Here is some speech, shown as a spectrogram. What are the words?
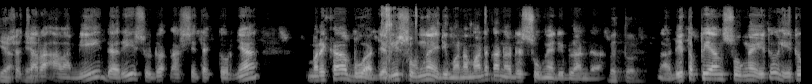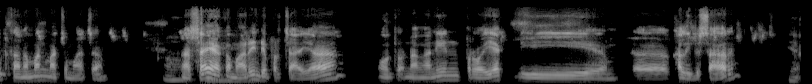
ya secara ya. alami dari sudut arsitekturnya mereka buat. Jadi sungai di mana-mana kan ada sungai di Belanda. Betul. Nah di tepian sungai itu hidup tanaman macam-macam. Oh, nah saya kemarin dipercaya untuk nanganin proyek di uh, Kali Besar ya.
